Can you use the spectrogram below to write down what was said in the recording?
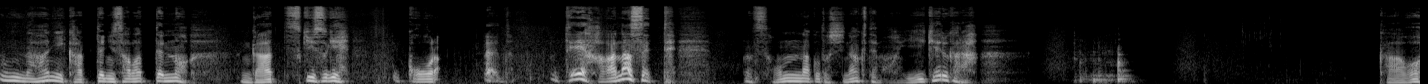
何勝手に触ってんのがっつきすぎ。こら。手離せって。そんなことしなくてもいけるから。顔、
